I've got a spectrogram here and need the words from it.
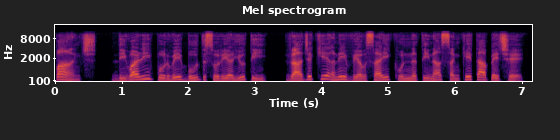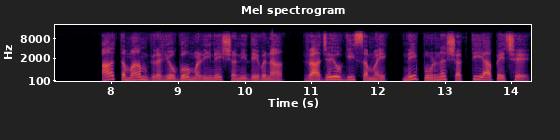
પાંચ, દિવાળી પૂર્વે બુધ સૂર્ય યુતિ, રાજકીય અને વ્યવસાયિક ઉન્નતિના સંકેત આપે છે. આ તમામ ગ્રહયોગો મળીને શનિદેવના રાજયોગી સમય ને પૂર્ણ શક્તિ આપે છે.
